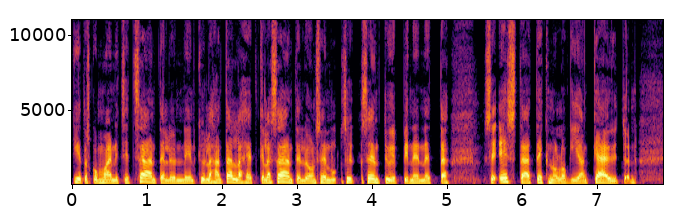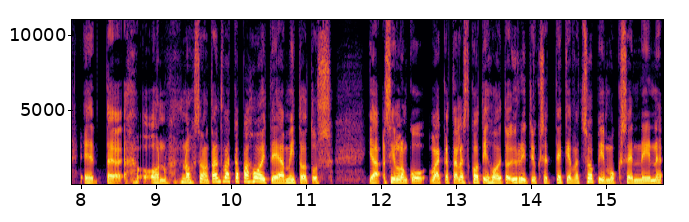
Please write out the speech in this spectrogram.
kiitos kun mainitsit sääntelyn, niin kyllähän tällä hetkellä sääntely on sen, sen tyyppinen, että se estää teknologian käytön. Että on, no sanotaan vaikkapa hoitajamitoitus, ja silloin kun vaikka tällaiset kotihoitoyritykset tekevät sopimuksen, niin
